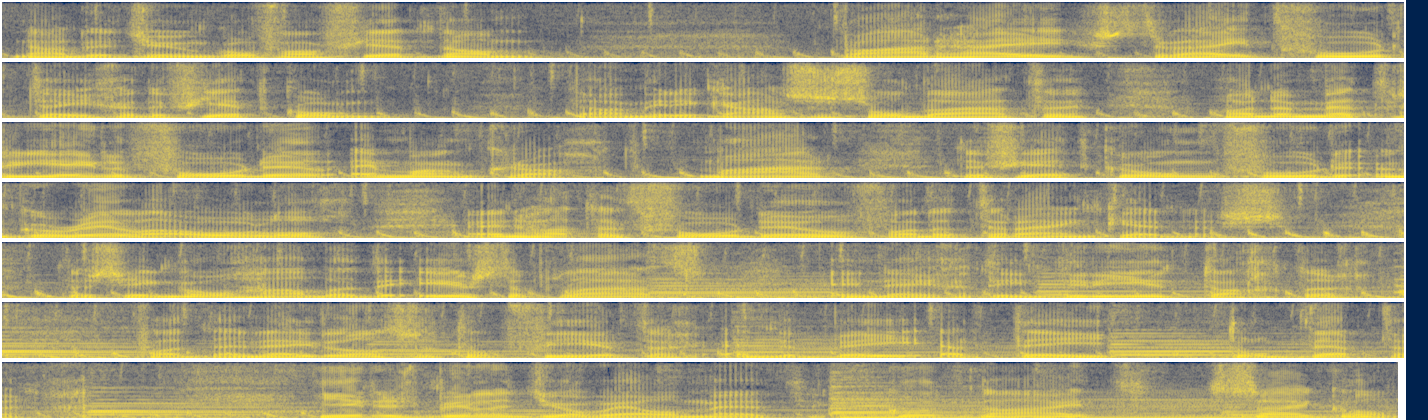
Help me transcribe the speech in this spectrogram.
naar de jungle van Vietnam Waar hij strijd voert tegen de Vietcong. De Amerikaanse soldaten hadden materiële voordeel en mankracht. Maar de Vietcong voerde een guerrillaoorlog en had het voordeel van de terreinkennis. De single haalde de eerste plaats in 1983 van de Nederlandse top 40 en de BRT top 30. Hier is Bill Joel met Good Night Saigon.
